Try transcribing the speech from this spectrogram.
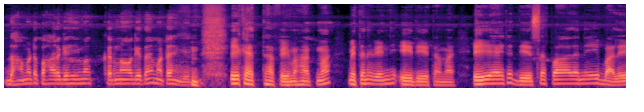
දහමට පහර ගැනීමක් කරනවා වගේ තමයි මට හැඟෙන්නේ. ඒක ඇත්ත අපේ මහත්මයා මෙතන වෙන්නේ ඒ දේ තමයි. ඒ ඇයිට දේශපාලනයේ බලය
